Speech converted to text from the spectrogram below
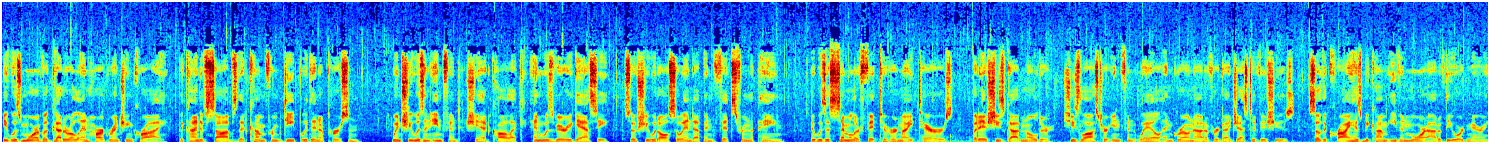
It was more of a guttural and heart wrenching cry, the kind of sobs that come from deep within a person. When she was an infant, she had colic and was very gassy, so she would also end up in fits from the pain. It was a similar fit to her night terrors, but as she's gotten older, she's lost her infant wail and grown out of her digestive issues, so the cry has become even more out of the ordinary.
